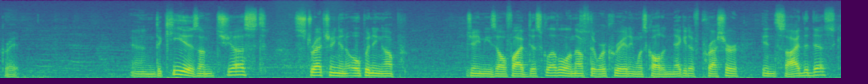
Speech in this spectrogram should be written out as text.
great. And the key is I'm just stretching and opening up Jamie's L5 disc level enough that we're creating what's called a negative pressure inside the disc.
